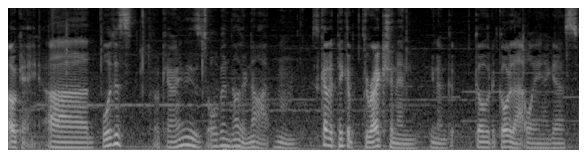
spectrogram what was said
Okay, uh, we'll just... Okay, are any of these open? No, they're not. Hmm. Just gotta pick a direction and, you know, go, to, go that way, I guess.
